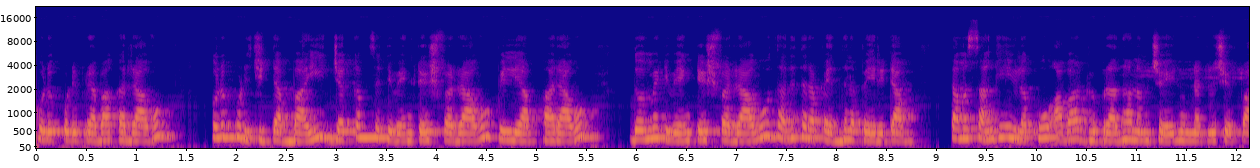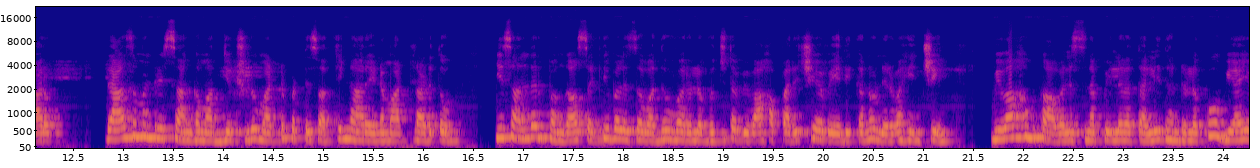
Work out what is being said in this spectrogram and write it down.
కుడుపుడి ప్రభాకర్ రావు కుడుపుడి చిట్టబ్బాయి జక్కంశెట్టి వెంకటేశ్వరరావు పిల్లి అప్పారావు దొమ్మెటి వెంకటేశ్వరరావు తదితర పెద్దల పేరిట తమ సంఘీయులకు అవార్డులు ప్రదానం చేయనున్నట్లు చెప్పారు. రాజమండ్రి సంఘం అధ్యక్షుడు మట్టుపట్టి సత్యనారాయణ మాట్లాడుతూ ఈ సందర్భంగా శక్తిబలస వధూవరుల ఉచిత వివాహ పరిచయ వేదికను నిర్వహించి వివాహం కావలసిన పిల్లల తల్లిదండ్రులకు వ్యయ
